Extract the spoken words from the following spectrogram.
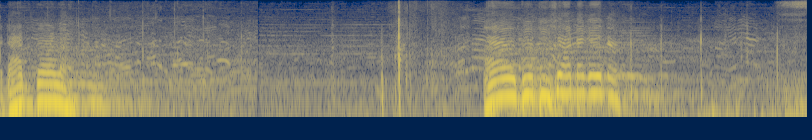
Dot ball. Ah, beauty shot again. Single. Ah, beauty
